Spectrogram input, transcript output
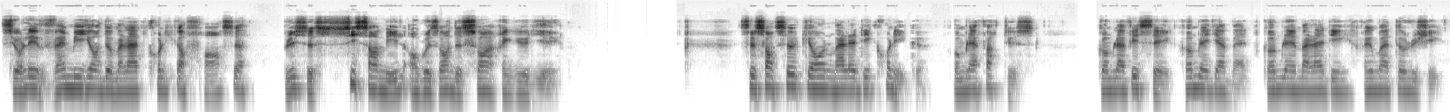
Sur les 20 millions de malades chroniques en France, plus de 600 000 ont besoin de soins réguliers. Ce sont ceux qui ont une maladie chronique, comme l'infarctus, comme l'AVC, comme le diabète, comme les maladies rhumatologiques,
